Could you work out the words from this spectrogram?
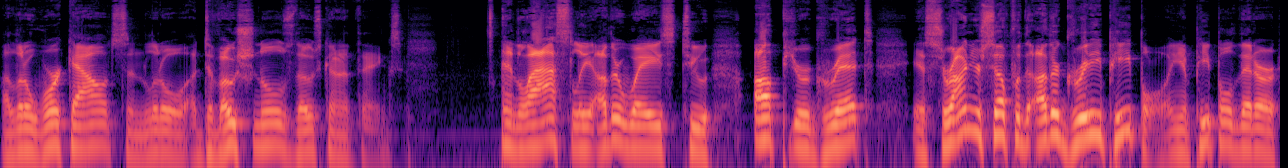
uh, little workouts and little devotionals, those kind of things. And lastly, other ways to up your grit is surround yourself with other gritty people. You know, people that are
